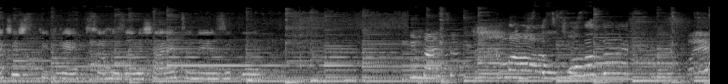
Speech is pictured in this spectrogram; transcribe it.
Бачиш, скільки всього залишається на язику? Клас, молодець! Моя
